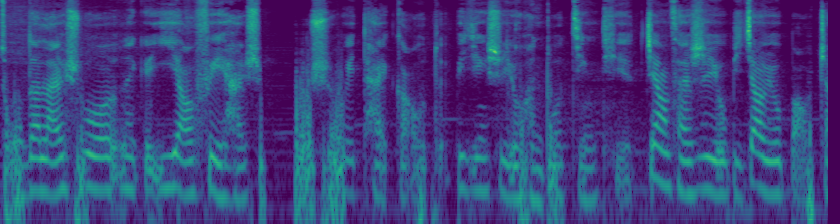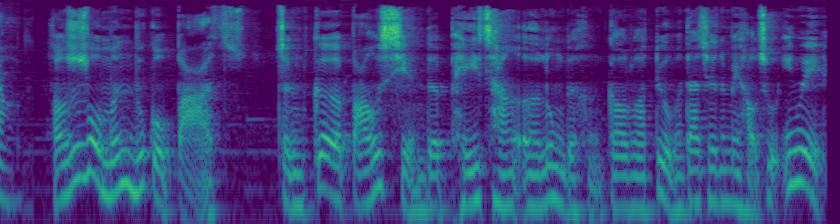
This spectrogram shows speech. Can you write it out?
总的来说那个医药费还是是会太高的，毕竟是有很多津贴，这样才是有比较有保障的。老实说，我们如果把整个保险的赔偿额弄得很高的话，对我们大家都没好处，因为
